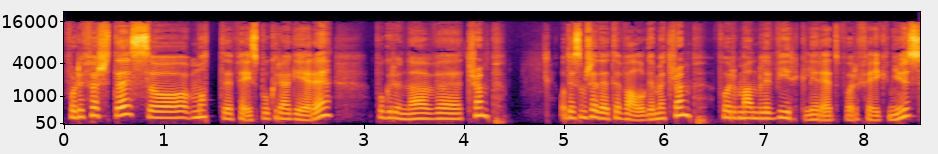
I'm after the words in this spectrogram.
For det første så måtte Facebook reagere på grunn av eh, Trump. Og det som skjedde etter valget med Trump, for man ble virkelig redd for fake news,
